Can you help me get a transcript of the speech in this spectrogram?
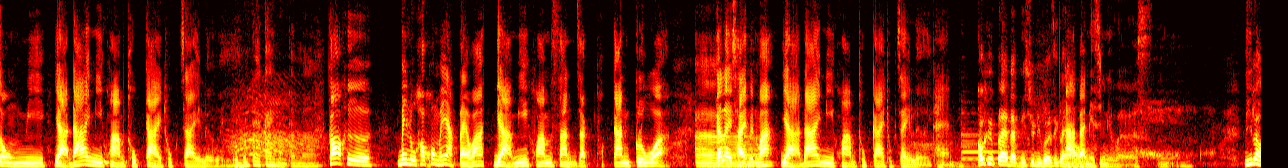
จงมีอย่าได้มีความทุกข์กายทุกข์ใจเลยโอ้มันแปลไกลเหมือนกันนะ ก็คือ ไม่รู้เขาคงไม่อยากแปลว่า อย่ามีความสั่นจากการกลัวอ่าก็เลยใช้เป็นว่า อย่าได้มีความทุกข์กายทุกข์ใจเลยแทน ก็คือแปลแบบ Miss Universe อีกแล้อ่าวแปล Miss Universe อืมนี่เรา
